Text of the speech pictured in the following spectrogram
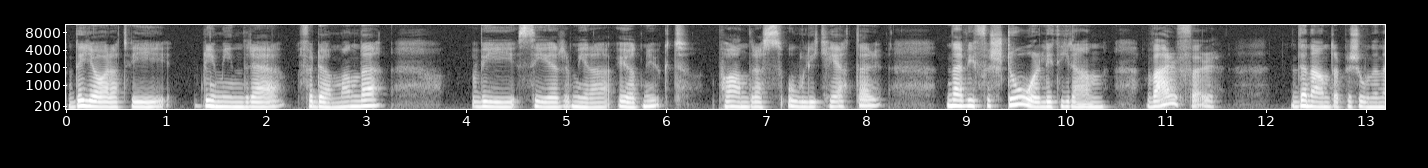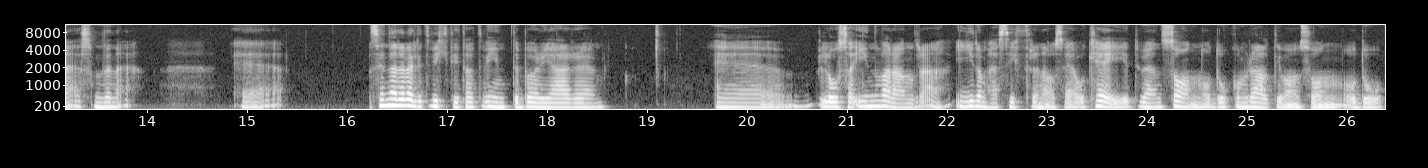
det gör att vi blir mindre fördömande vi ser mera ödmjukt på andras olikheter. När vi förstår lite grann varför den andra personen är som den är. Eh, sen är det väldigt viktigt att vi inte börjar eh, låsa in varandra i de här siffrorna och säga okej, okay, du är en sån och då kommer du alltid vara en sån och då,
